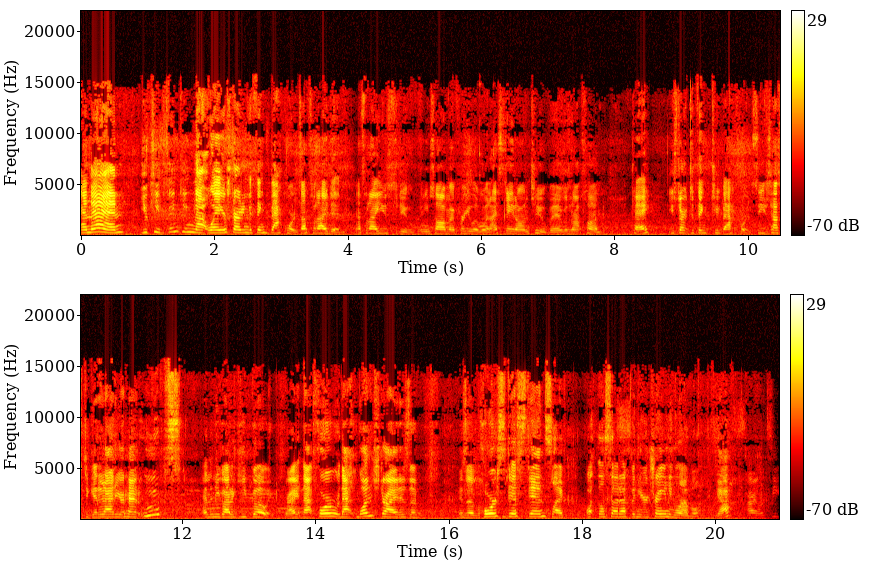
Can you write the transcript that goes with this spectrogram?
And then you keep thinking that way, you're starting to think backwards. That's what I did. That's what I used to do. And you saw my prelim win. I stayed on too, but it was not fun. Okay? you start to think too backwards. So you just have to get it out of your head. Oops, and then you got to keep going, right? That forward, that one stride is a is a horse distance, like what they'll set up in your training level. Yeah. All right, let's see.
